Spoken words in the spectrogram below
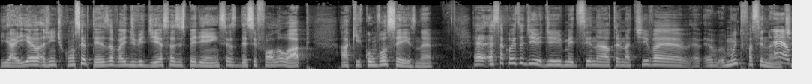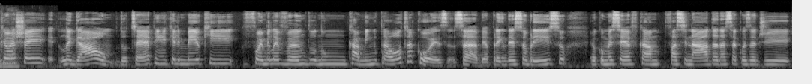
E aí a gente com certeza vai dividir essas experiências desse follow-up aqui com vocês, né? É, essa coisa de, de medicina alternativa é, é, é muito fascinante. É, o que né? eu achei legal do tapping é que ele meio que foi me levando num caminho para outra coisa, sabe? Aprender sobre isso, eu comecei a ficar fascinada nessa coisa de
